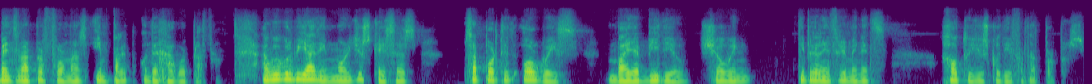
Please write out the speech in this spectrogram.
benchmark performance impact on the hardware platform. And we will be adding more use cases supported always by a video showing typically in three minutes how to use Codee for that purpose.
